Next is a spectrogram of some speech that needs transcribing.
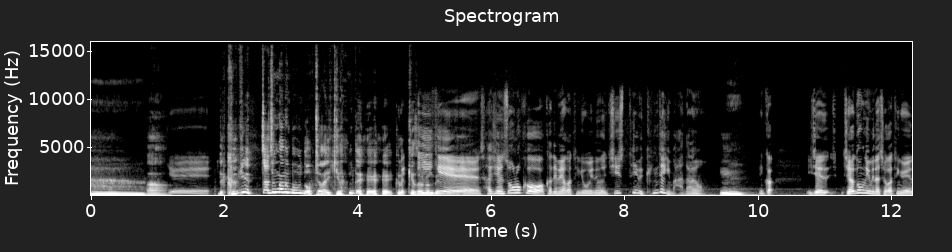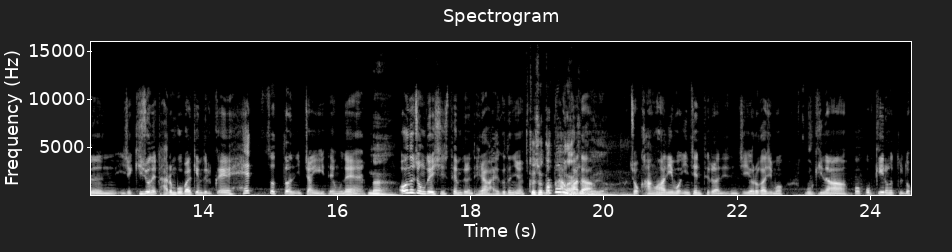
음. 아. 이게 근데 그게 짜증나는 부분도 없잖아 있긴 한데 그렇게 설명되는 게. 이게 사실은 솔로커 아카데미아 같은 경우에는 시스템이 굉장히 많아요. 음. 그러니까 이제 제아동님이나 저 같은 경우에는 이제 기존의 다른 모바일 게임들을 꽤 했었던 입장이기 때문에 네. 어느 정도의 시스템들은 대략 알거든요. 그렇죠. 뭐딱 보면 강화다. 알죠. 그쵸 강환이 뭐 인챈트라든지 여러 가지 뭐 무기나 뭐 뽑기 이런 것들도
